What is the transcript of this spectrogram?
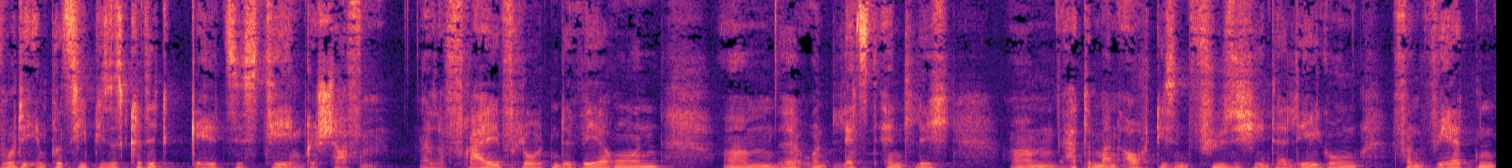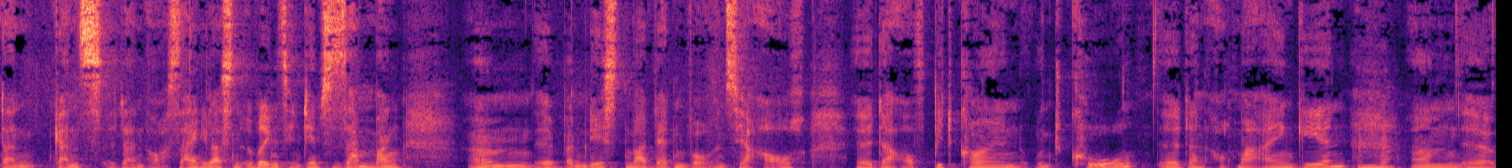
wurde im Prinzip dieses Kreditgeldsystem geschaffen. Also frei floatende Währungen ähm, äh, und letztendlich ähm, hatte man auch diesen physische Hinterlegung von Werten dann ganz äh, dann auch sein gelassen. Übrigens in dem Zusammenhang ähm, äh, beim nächsten Mal werden wir uns ja auch äh, da auf Bitcoin und Co. Äh, dann auch mal eingehen, mhm. ähm, äh,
